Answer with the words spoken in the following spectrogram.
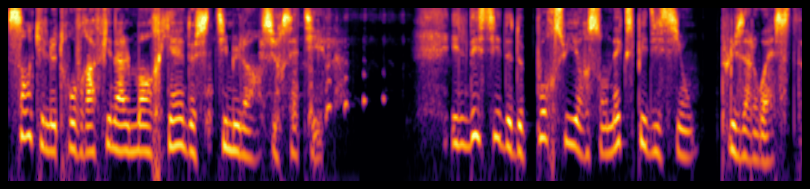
sent qu'il ne trouvera finalement rien de stimulant sur cette île. Il décide de poursuivre son expédition plus à l'ouest.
